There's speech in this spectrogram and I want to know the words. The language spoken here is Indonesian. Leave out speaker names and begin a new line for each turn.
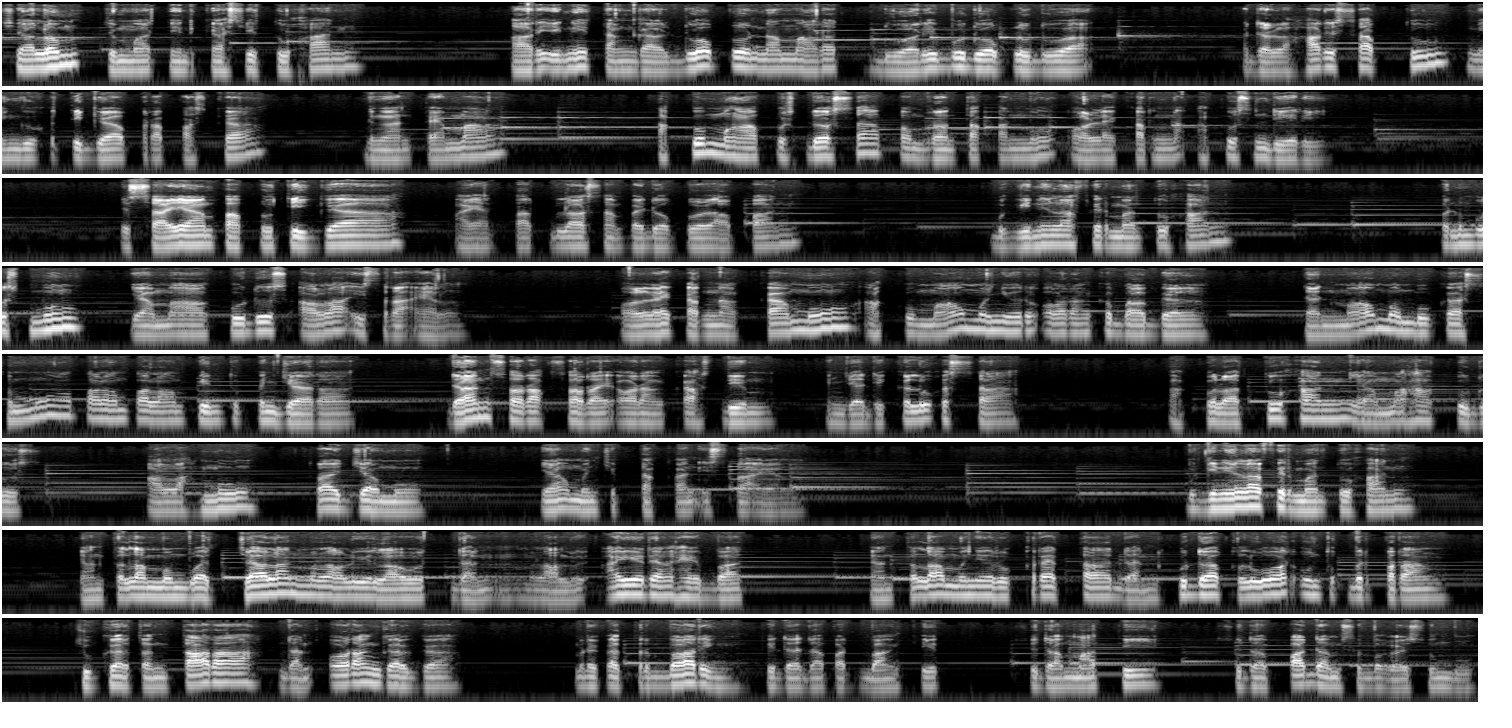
Shalom jemaat yang dikasih Tuhan Hari ini tanggal 26 Maret 2022 adalah hari Sabtu minggu ketiga Prapaskah dengan tema Aku menghapus dosa pemberontakanmu oleh karena aku sendiri. Yesaya 43 ayat 14 sampai 28. Beginilah firman Tuhan, penembusmu yang Maha Kudus Allah Israel. Oleh karena kamu, aku mau menyuruh orang ke Babel dan mau membuka semua palang-palang pintu penjara dan sorak-sorai orang Kasdim menjadi keluh kesah. Akulah Tuhan yang Maha Kudus, Allahmu, Rajamu, yang menciptakan Israel. Beginilah firman Tuhan yang telah membuat jalan melalui laut dan melalui air yang hebat, yang telah menyeru kereta dan kuda keluar untuk berperang, juga tentara dan orang gagah. Mereka terbaring, tidak dapat bangkit, sudah mati, sudah padam sebagai sumbu.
